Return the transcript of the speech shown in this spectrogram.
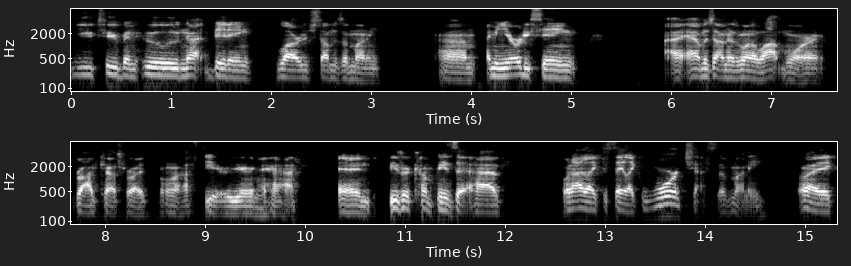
YouTube and Hulu not bidding large sums of money. Um, I mean, you're already seeing uh, Amazon has won a lot more broadcast rights in the last year, year and a half. And these are companies that have what I like to say, like war chests of money, like,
